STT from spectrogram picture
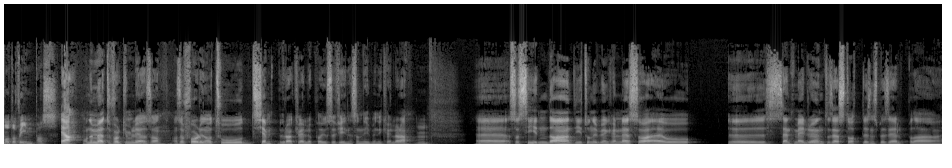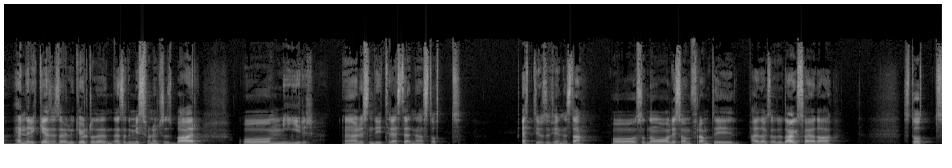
måte å få innpass. Ja, og du møter folk i miljøet og sånn. Og så får du noen to kjempebra kvelder på Josefine som nybegynnerkvelder, da. Mm. Eh, så siden da, de to nybegynnerkveldene, så har jeg jo eh, sendt mail rundt, og så har jeg stått liksom spesielt på da Henrikke, syns jeg er veldig kult, og den, heter Misfornøyelsesbar, og Mir. Er liksom de tre stedene jeg har stått etter Josefines, da. Og så nå liksom fram til per dags dato i dag, så har jeg da stått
